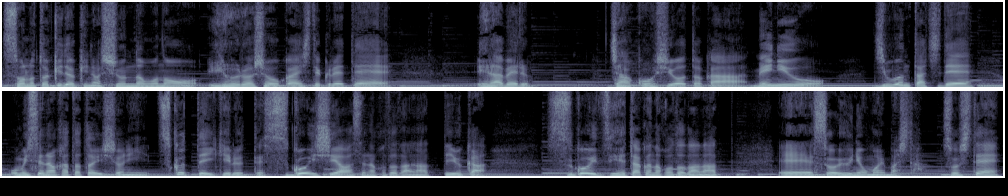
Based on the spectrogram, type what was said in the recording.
その時々の旬のものをいろいろ紹介してくれて選べる。じゃあこうしようとかメニューを自分たちでお店の方と一緒に作っていけるってすごい幸せなことだなっていうかすごい贅沢なことだな、えーそういうふうに思いました。そして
